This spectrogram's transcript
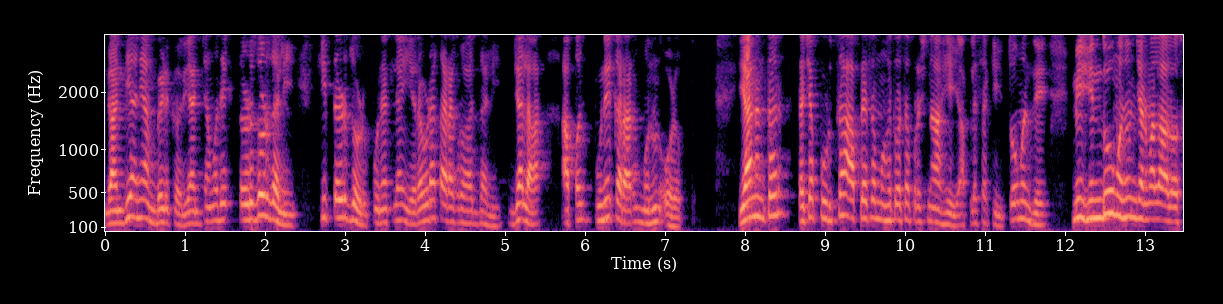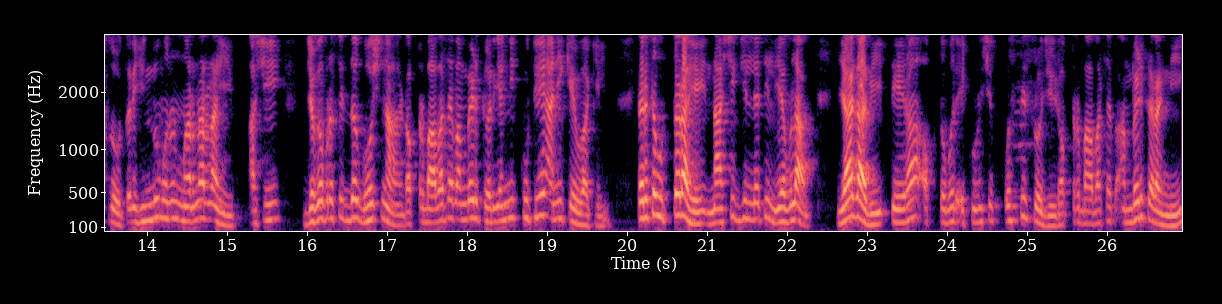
गांधी आणि आंबेडकर यांच्यामध्ये एक तडजोड झाली. ही तडजोड पुण्यातल्या येरवडा कारागृहात झाली ज्याला आपण पुणे करार म्हणून ओळखतो. यानंतर त्याच्या पुढचा आपल्याचा महत्त्वाचा प्रश्न आहे आपल्यासाठी तो म्हणजे मी हिंदू म्हणून जन्माला आलो असलो तरी हिंदू म्हणून मरणार नाही अशी जगप्रसिद्ध घोषणा डॉक्टर बाबासाहेब आंबेडकर यांनी कुठे आणि केव्हा केली? तर याचं उत्तर आहे नाशिक जिल्ह्यातील येवला. या गावी तेरा ऑक्टोबर एकोणीसशे पस्तीस रोजी डॉक्टर बाबासाहेब आंबेडकरांनी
